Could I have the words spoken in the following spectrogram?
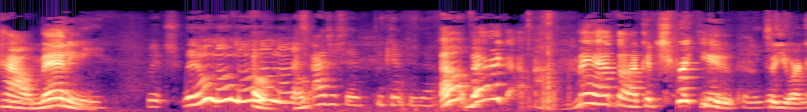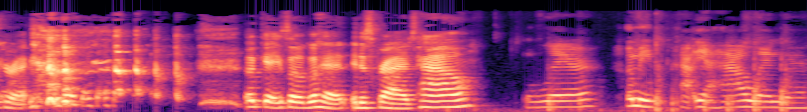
How many? Which wait, no, no, no, Oh, no, no. That's oh. adjective. We can't do that. Oh, very good. Oh, man, I thought I could trick you. Can So you are correct. okay, so go ahead. It describes how, where? I mean, how, yeah, how, when, where.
